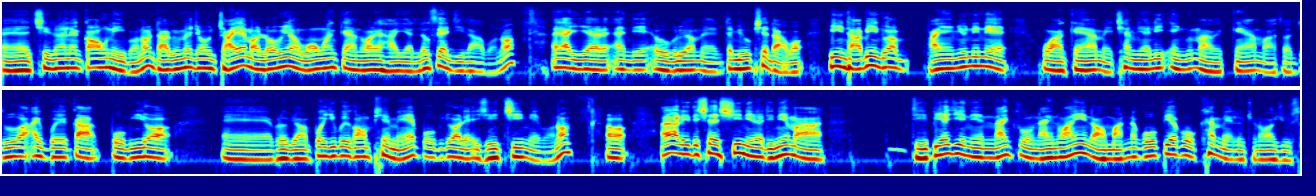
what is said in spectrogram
အဲခြေသွမ်းလည်းကောင်းနေပေါ့နော်ဒါပေမဲ့ကျွန်တော်ဂျာရက်မှာလော်ရီယန်1-1ကန်သွားတဲ့ဟာကြီးကလှုပ်ဆက်ကြီးလာပေါ့နော်အဲ့ဒါကြီးကအန်ဒီဟိုဘယ်လိုပြောမလဲတစ်မျိုးဖြစ်တာပေါ့ပြီးရင်ဒါပြီးရင်သူကဘိုင်ယန်မြူနစ်နဲ့ဟိုဟာကန်ရမယ်ချန်ပီယံလိအိမ်ကွင်းမှာပဲကန်ရမှာဆိုတော့သူတို့ကအိုက်ပွဲကပို့ပြီးတော့အဲဘယ်လိုပြောပွဲကြီးပွဲကောင်းဖြစ်မယ်ပို့ပြီးတော့လည်းအရေးကြီးမယ်ပေါ့နော်အဲ့တော့အဲ့ဒါလေးတစ်ချက်ရှိနေတယ်ဒီနေ့မှာ ဒီ PSG နဲ့ Nike ကိုနိုင်သွားရင်တောင်မှနှစ်ကိုပြတ်ဖို့ခက်မယ်လို့ကျွန်တော်ယူဆ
